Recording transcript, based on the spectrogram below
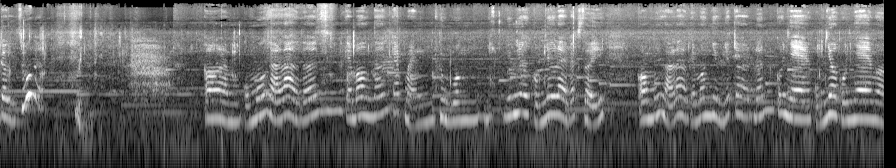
cần suốt à. con là cũng muốn gửi lời đến cảm ơn đến các bạn thường quân giống như cũng như là bác sĩ con muốn gửi lời cảm ơn nhiều nhất cho đến cô nhà cũng như cô nhà mà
